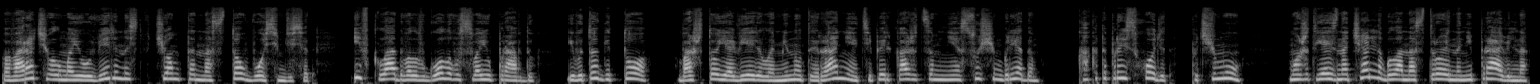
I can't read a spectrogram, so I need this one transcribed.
поворачивал мою уверенность в чем-то на 180 и вкладывал в голову свою правду, и в итоге то, во что я верила минуты ранее, теперь кажется мне сущим бредом. Как это происходит? Почему? Может, я изначально была настроена неправильно,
